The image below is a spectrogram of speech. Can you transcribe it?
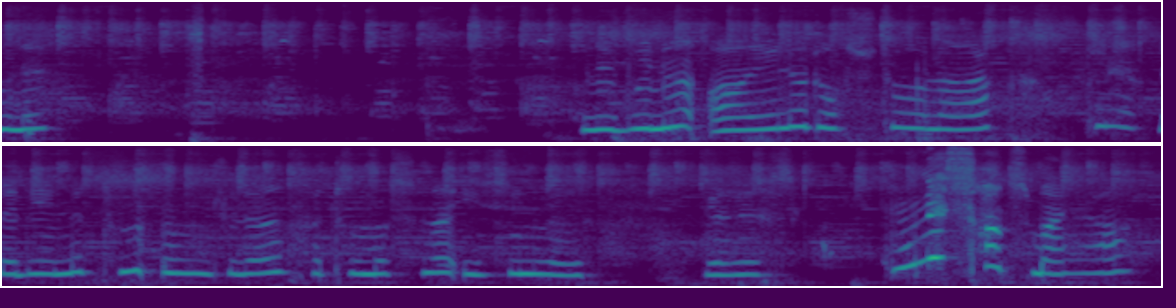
Bu ne? Ve bunu aile dostu olarak dediğinde tüm oyuncuların katılmasına izin verir. Bu ne saçma ya?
